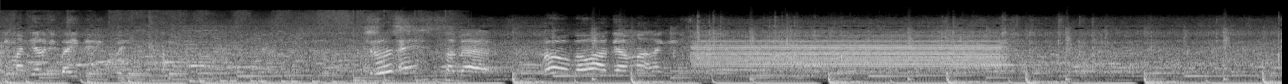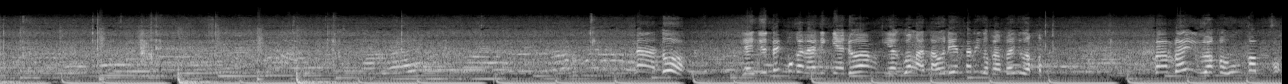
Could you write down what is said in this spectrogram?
iman dia lebih baik dari gue. Terus eh sabar. Bawa-bawa agama lagi. Nah tuh, yang jutek bukan adiknya doang. Ya gue nggak tahu deh, ntar juga pelan-pelan juga ke pelan-pelan juga keungkap kok.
